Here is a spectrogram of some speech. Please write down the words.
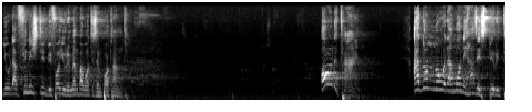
you would have finished it before you remember what is important. All time. I don't know whether money has a spirit.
